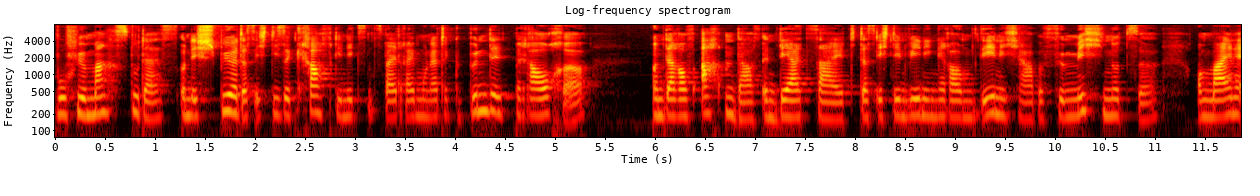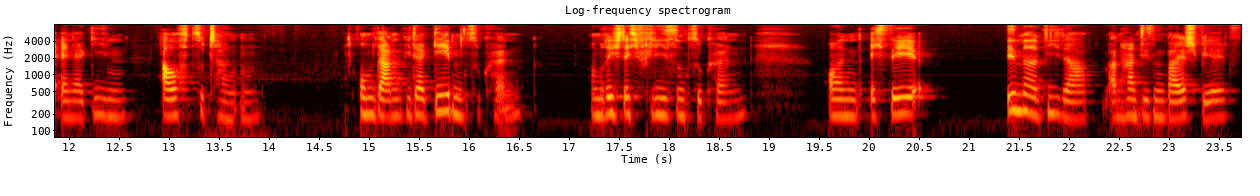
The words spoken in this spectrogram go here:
Wofür machst du das? Und ich spüre, dass ich diese Kraft die nächsten zwei, drei Monate gebündelt brauche und darauf achten darf in der Zeit, dass ich den wenigen Raum, den ich habe, für mich nutze, um meine Energien aufzutanken, um dann wieder geben zu können um richtig fließen zu können. Und ich sehe immer wieder anhand diesen Beispiels,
